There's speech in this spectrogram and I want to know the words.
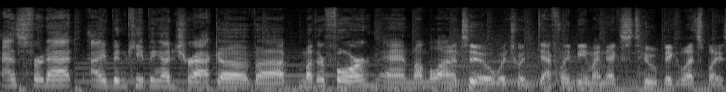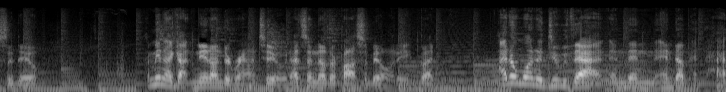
As for that, I've been keeping on track of uh, Mother 4 and La Mulana 2, which would definitely be my next two big Let's Plays to do. I mean, I got Knytt Underground too, that's another possibility, but I don't want to do that and then end up ha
